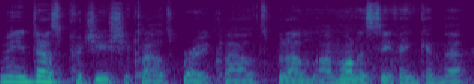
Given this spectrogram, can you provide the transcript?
I mean, it does produce your clouds, bro, clouds, but I'm, I'm honestly thinking that i-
